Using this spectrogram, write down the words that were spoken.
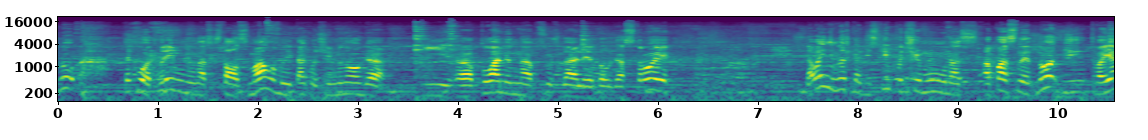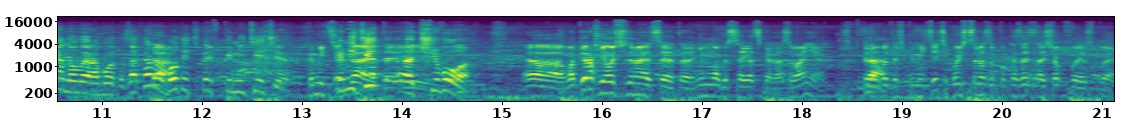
Ну, так вот, времени у нас осталось мало, мы и так очень много и э, пламенно обсуждали долгострой. Давай немножко объясним, почему у нас опасное дно и твоя новая работа. Захар Да. работает теперь в комитете. Комитет, Комитет да, это э, и- чего? Э, Во-первых, мне очень нравится это немного советское название. Типа, ты Да. работаешь в комитете, хочешь сразу показать значок ФСБ.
